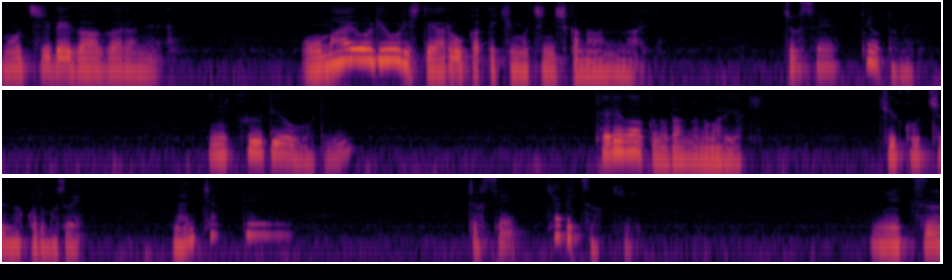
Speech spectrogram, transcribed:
モチベが上がらねえ。お前を料理してやろうかって気持ちにしかなんない。女性手を止める。肉料理？テレワークの旦那の丸焼き。休校中の子供添え。なんちゃって女性キャベツを切る。煮詰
